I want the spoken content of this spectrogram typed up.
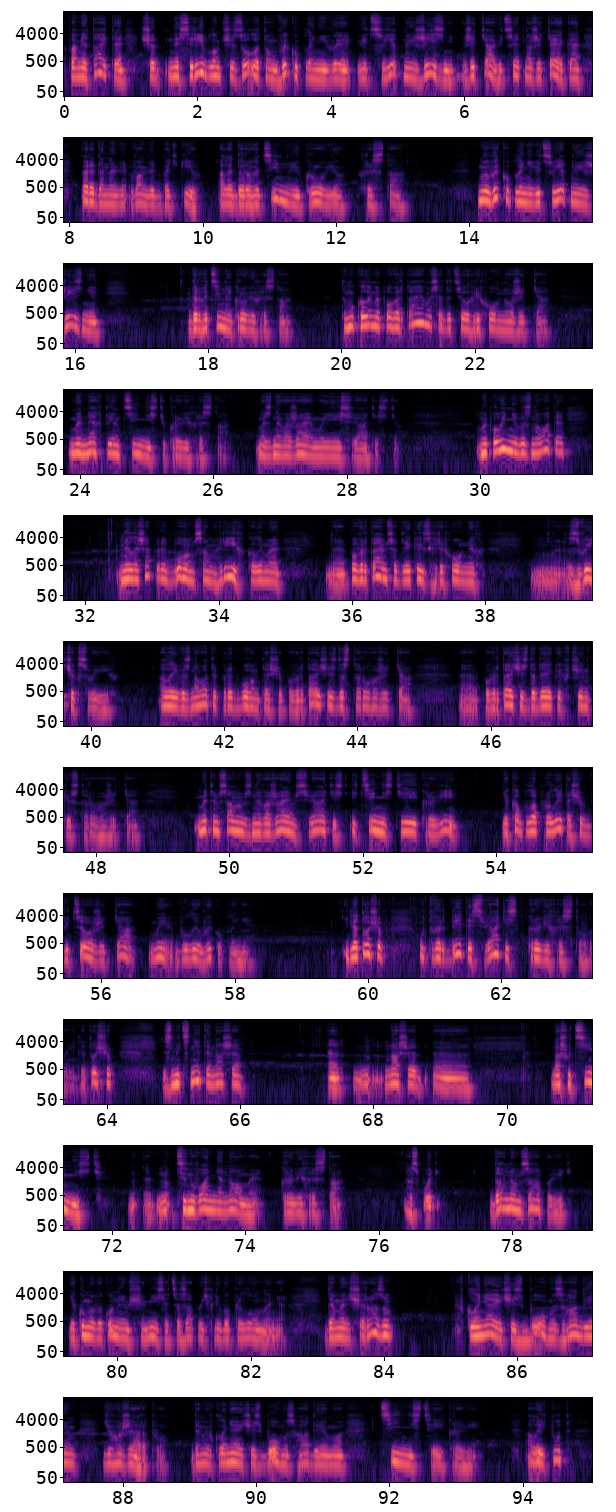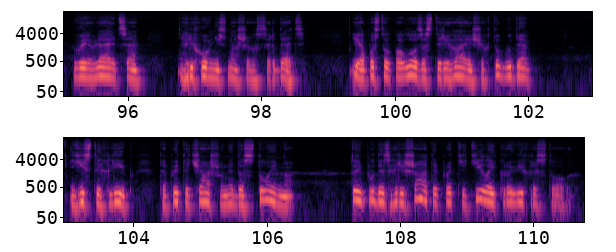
Пам'ятайте, що не сріблом чи золотом викуплені ви від суєтної жизні, життя, від суєтного життя, яке передано вам від батьків, але дорогоцінною кров'ю Христа. Ми викуплені від суєтної жизні дорогоцінною кров'ю Христа. Тому, коли ми повертаємося до цього гріховного життя, ми нехтуємо цінністю крові Христа, ми зневажаємо її святістю. Ми повинні визнавати не лише перед Богом сам гріх, коли ми е, повертаємося до якихось гріховних звичок своїх, але й визнавати перед Богом те, що повертаючись до старого життя, е, повертаючись до деяких вчинків старого життя, ми тим самим зневажаємо святість і цінність тієї крові, яка була пролита, щоб від цього життя ми були викуплені. І для того, щоб утвердити святість крові Христової, для того, щоб зміцнити наше, е, наше, е, нашу цінність, е, цінування нами крові Христа, Господь дав нам заповідь, яку ми виконуємо щомісяця, заповідь хлібоприломлення, де ми щоразу, вклоняючись Богу, згадуємо Його жертву де ми, вклоняючись Богу, згадуємо цінність цієї крові. Але й тут виявляється гріховність нашого сердець. І апостол Павло застерігає, що хто буде їсти хліб та пити чашу недостойно, той буде згрішати проти тіла й крові Христових.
